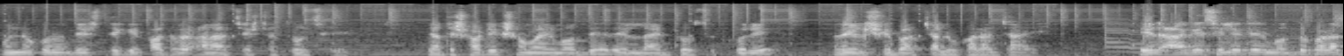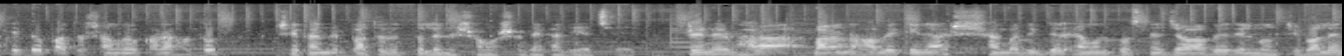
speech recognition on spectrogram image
অন্য কোনো দেশ থেকে পাথর আনার চেষ্টা চলছে। যাতে সঠিক সময়ের মধ্যে রেল লাইন প্রস্তুত করে রেল সেবা চালু করা যায়। এর আগে সিলেটের মধ্যপাড়া থেকেও পাথর সংগ্রহ করা হতো, সেখানে পাথর উত্তোলনের সমস্যা দেখা দিয়েছে। ট্রেনের ভাড়া বাড়ানো হবে কিনা, সাংবাদিকদের এমন প্রশ্নের জবাবে রেলমন্ত্রী বলেন,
